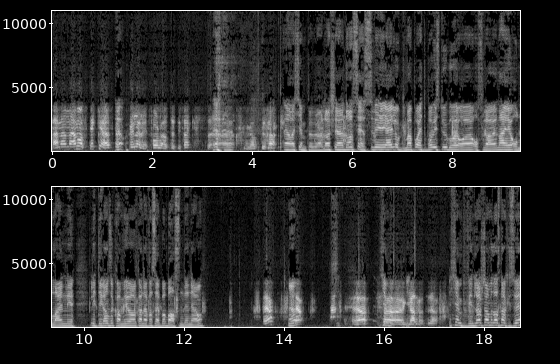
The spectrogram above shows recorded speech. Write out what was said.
Nei, men jeg må stikke. Jeg skal Ja. spille litt Fallout 76 eh, ganske snart. Ja, kjempebra, Lars. Da ses vi. Jeg logger meg på etterpå. Hvis du går eh, offline, nei, online li, lite grann, så kan, vi jo, kan jeg få se på basen din, jeg òg. Ja. Ja. Ja. ja. Så gleder meg til det. Kjempefint, Lars. Ja, men da snakkes vi.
